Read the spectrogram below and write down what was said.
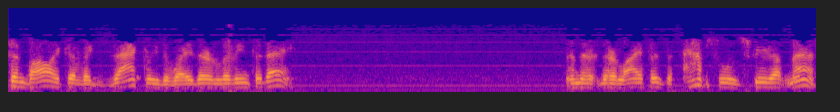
symbolic of exactly the way they're living today. And their their life is an absolute screwed up mess.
